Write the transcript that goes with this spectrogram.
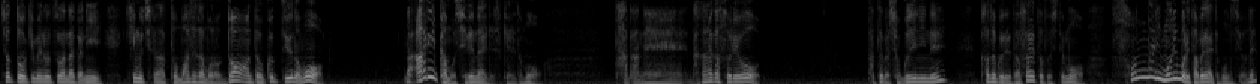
ちょっと大きめの器の中にキムチと納豆混ぜたものをドーンと置くっていうのも、まあ、ありかもしれないですけれどもただねなかなかそれを例えば食事にね家族で出されたとしてもそんなにもりもり食べないと思うんですよね。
